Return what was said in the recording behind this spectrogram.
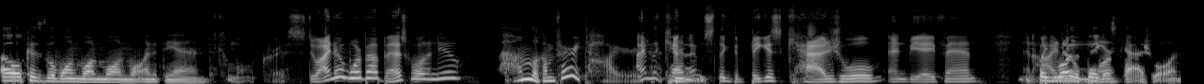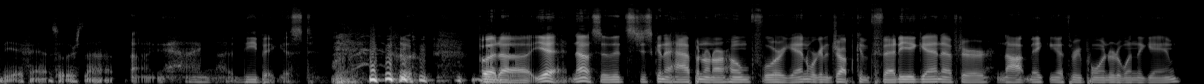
Oh, because the one one one one at the end. Come on, Chris. Do I know more about basketball than you? Um, look, I'm very tired. I'm the ca- and- I'm like the biggest casual NBA fan, and but I you know are the more. biggest casual NBA fan, so there's that. Uh, I'm the biggest. But uh, yeah, no. So it's just gonna happen on our home floor again. We're gonna drop confetti again after not making a three pointer to win the game.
